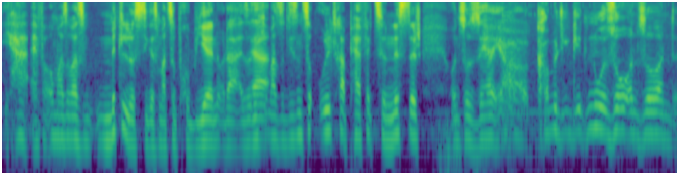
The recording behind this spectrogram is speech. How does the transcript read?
ja, einfach auch mal sowas Mittellustiges mal zu probieren oder also Ja. nicht immer so, die sind so ultra perfektionistisch und so sehr, ja, Comedy geht nur so und so und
